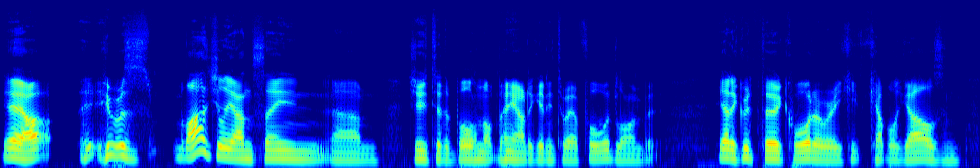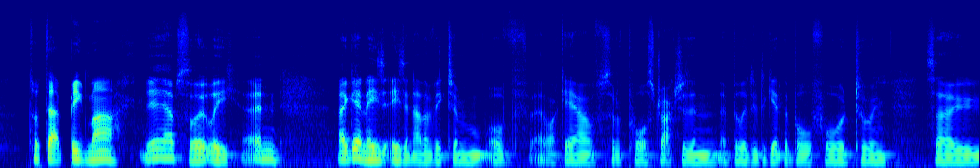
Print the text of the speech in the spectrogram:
yeah, he was largely unseen um, due to the ball not being able to get into our forward line, but he had a good third quarter where he kicked a couple of goals and took that big mark. Yeah, absolutely, and again, he's he's another victim of uh, like our sort of poor structures and ability to get the ball forward to him. So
